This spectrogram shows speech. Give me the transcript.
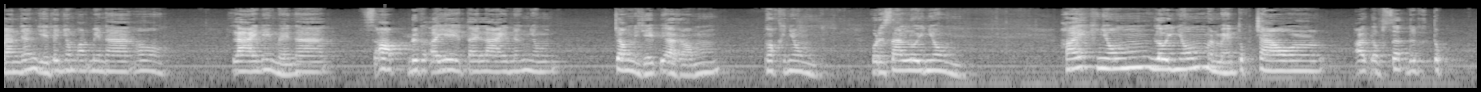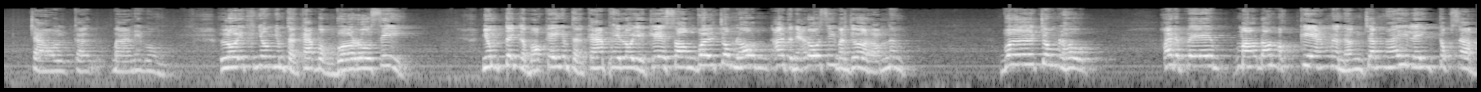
បានអញ្ចឹងនិយាយទៅខ្ញុំអត់មានថាអូ live នេះមិនមែនថាស្អប់ឬក៏អីទេតែ live ហ្នឹងខ្ញុំចង់និយាយពីអារម្មណ៍របស់ខ្ញុំបរិសារលុយខ្ញុំហើយខ្ញុំលុយខ្ញុំមិនមែនទុកចោលឲ្យដប់សិតឬទុកចោលកើតបានទេបង លុយខ្ញុំខ្ញុំត្រូវការបង្វិលរ៉ូស៊ីខ្ញុំទិញរបស់គេខ្ញុំត្រូវការភេលុយឲ្យគេសងវិលជុំរហូតឲ្យតអ្នករ៉ូស៊ីបានយល់អារម្មណ៍ហ្នឹងវិលជុំរហូតហើយដល់ពេលមកដល់មកគៀងនៅនឹងអញ្ចឹងហើយលេងទុកសា7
